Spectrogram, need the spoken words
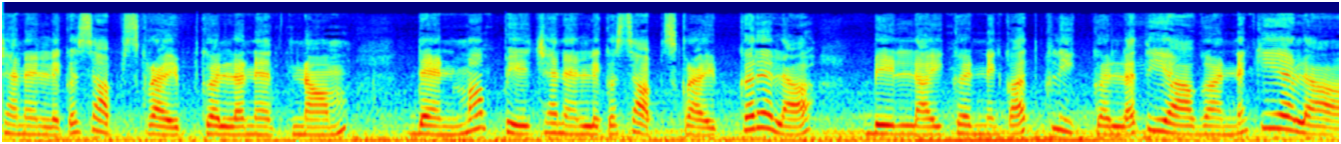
channel එක subscribe කරලා නැත්නම් දැන්ම අපේ channel එක subscribe කරලා bell icon එකත් click කරලා තියාගන්න කියලා.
